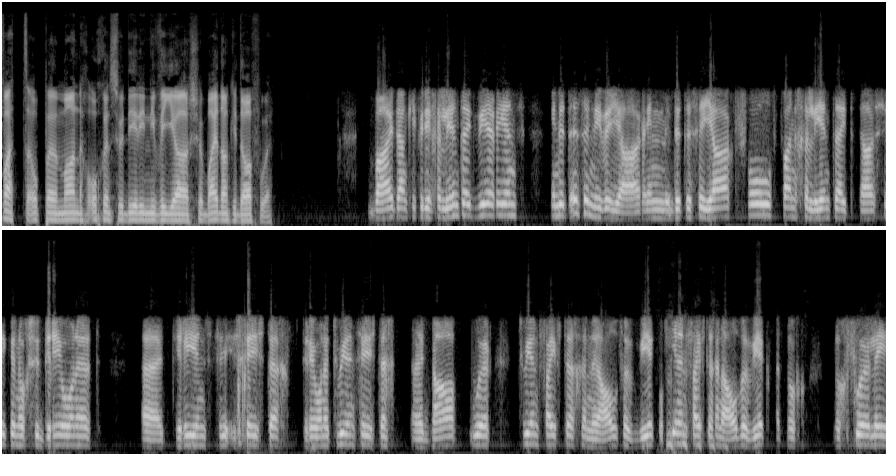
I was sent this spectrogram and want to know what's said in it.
vat op 'n uh, maandagooggend so deur die nuwe jaar. So baie dankie daarvoor. Baie dankie vir die geleentheid weer eens. En dit is 'n nuwe jaar en dit is 'n jaar vol van geleentheid. Daar seker nog so 300 uh 63 362 uh daar oor 52 en 'n halwe week of 51 en 'n halwe week wat nog nog voor lê.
